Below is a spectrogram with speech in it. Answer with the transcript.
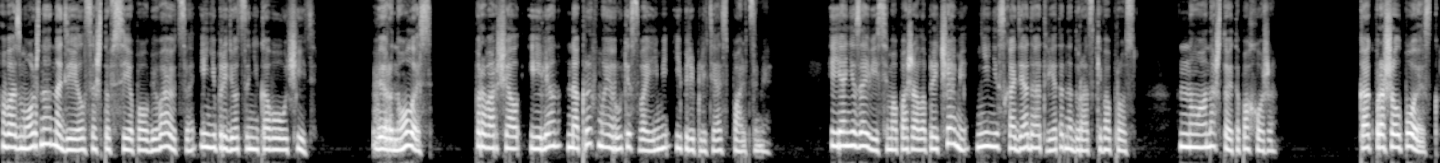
Возможно, надеялся, что все поубиваются и не придется никого учить. «Вернулась?» — проворчал Ильян, накрыв мои руки своими и переплетясь пальцами. Я независимо пожала плечами, не нисходя до ответа на дурацкий вопрос. Ну а на что это похоже? «Как прошел поиск?»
